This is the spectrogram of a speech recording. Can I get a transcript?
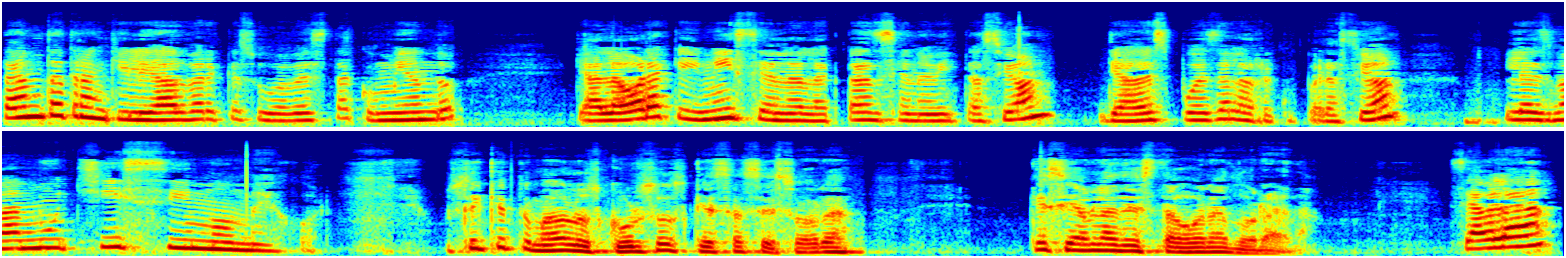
tanta tranquilidad ver que su bebé está comiendo, que a la hora que inician la lactancia en habitación, ya después de la recuperación, les va muchísimo mejor. Usted que ha tomado los cursos, que es asesora, ¿qué se habla de esta hora dorada? Se habla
